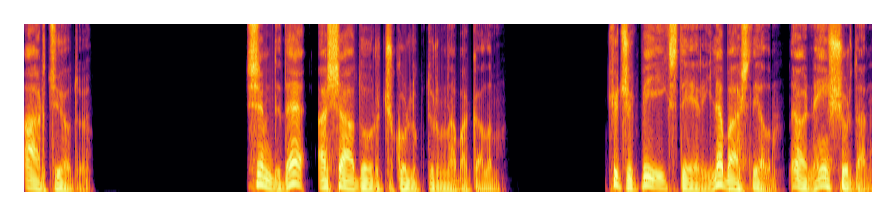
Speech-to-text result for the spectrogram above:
artıyordu. Şimdi de aşağı doğru çukurluk durumuna bakalım. Küçük bir x değeriyle başlayalım. Örneğin şuradan.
